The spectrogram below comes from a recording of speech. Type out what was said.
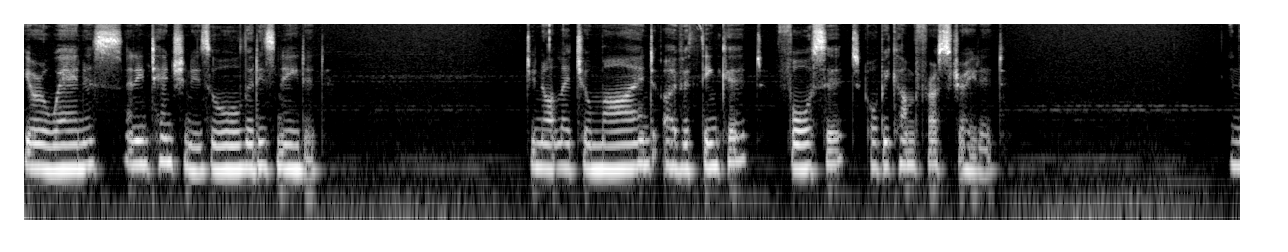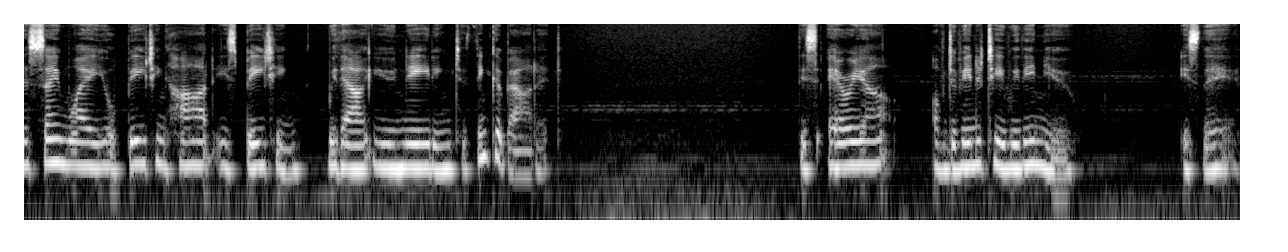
Your awareness and intention is all that is needed. Do not let your mind overthink it force it, or become frustrated. In the same way, your beating heart is beating without you needing to think about it. This area of divinity within you is there.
